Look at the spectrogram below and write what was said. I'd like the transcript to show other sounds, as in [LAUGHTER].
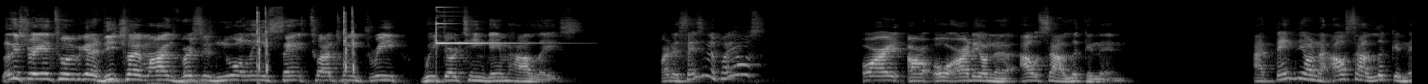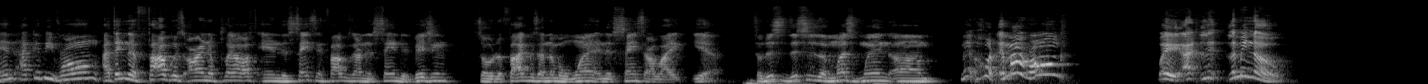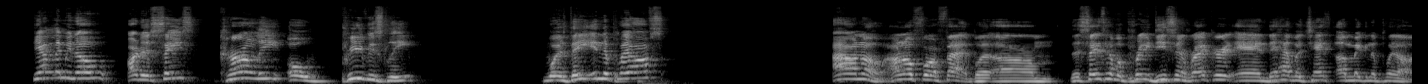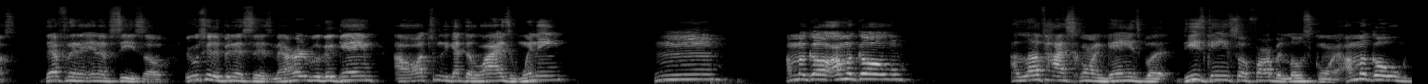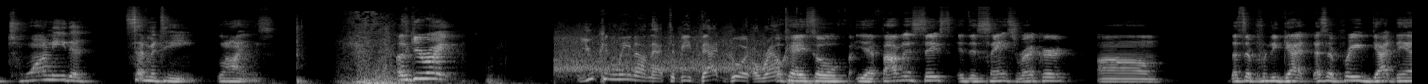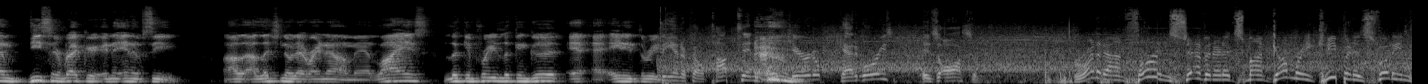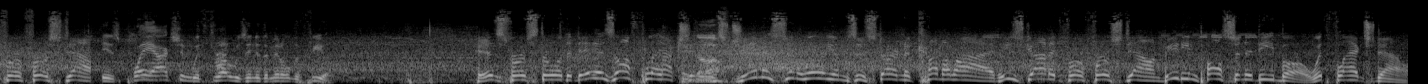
Let's get straight into it. We got a Detroit Lions versus New Orleans Saints 2023 Week 13 game highlights. Are the Saints in the playoffs? Or are, or are they on the outside looking in? I think they're on the outside looking in. I could be wrong. I think the Falcons are in the playoffs and the Saints and Falcons are in the same division. So the Falcons are number one and the Saints are like, yeah. So this this is a must win. Um, man, hold, am I wrong? Wait, I, let, let me know. Yeah, let me know. Are the Saints currently or previously was they in the playoffs? I don't know. I don't know for a fact, but um, the Saints have a pretty decent record and they have a chance of making the playoffs. Definitely in the NFC. So we will see the business is, man. I heard it was a good game. I ultimately got the Lions winning. Hmm. I'm gonna go. I'm gonna go. I love high scoring games, but these games so far have been low scoring. I'm gonna go 20 to 17 Lions. Let's get right. You can lean on that to be that good around. Okay, so yeah, five and six is the Saints record. Um, that's a pretty god. That's a pretty goddamn decent record in the NFC. I'll, I'll, let you know that right now, man. Lions looking pretty, looking good at, at eight and three. The NFL top ten [CLEARS THROAT] categories is awesome. Run it on third and seven, and it's Montgomery keeping his footing for a first down. Is play action with throws into the middle of the field. His first throw of the day is off play action. It's Jameson Williams who's starting to come alive. He's got it for a first down, beating Paulson Adebo with flags down.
